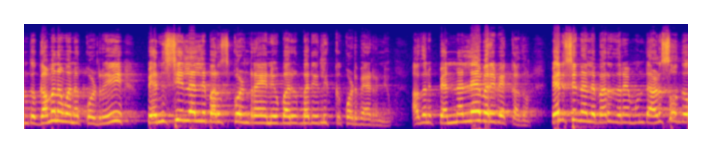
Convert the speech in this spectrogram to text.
ಒಂದು ಗಮನವನ್ನು ಕೊಡ್ರಿ, ಪೆನ್ಸಿಲಲ್ಲಿ ಬರೆಸ್ಕೊಂಡ್ರೆ ನೀವು ಬರ್, ಬರೀಲಿಕ್ಕೆ ಕೊಡಬೇಡ್ರಿ ನೀವು. ಅದನ್ನು ಪೆನ್ನಲ್ಲೇ ಬರಿಬೇಕು ಅದು. ಪೆನ್ಸಿನಲ್ಲಿ ಬರೆದ್ರೆ ಮುಂದೆ ಅಳಿಸೋದು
